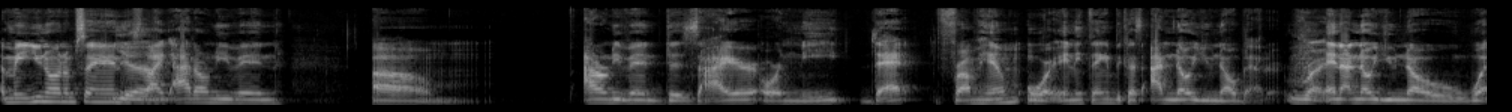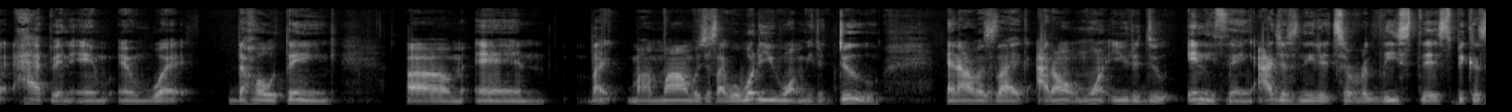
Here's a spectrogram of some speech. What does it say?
I mean, you know what I'm saying? Yeah. It's like I don't even, um, I don't even desire or need that from him or anything because I know you know better, Right. And I know you know what happened and and what the whole thing, um, and like my mom was just like, well, what do you want me to do? And I was like, I don't want you to do anything. I just needed to release this because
